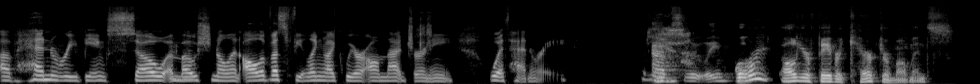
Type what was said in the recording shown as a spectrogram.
of henry being so Mhm. emotional and all of us feeling like we were on that journey with henry Absolutely. What were all your favorite character moments,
